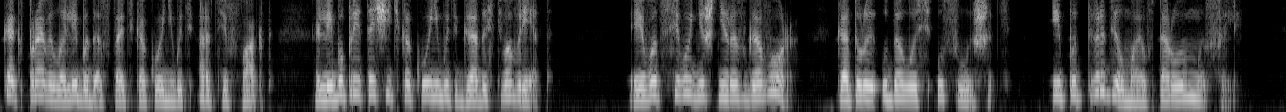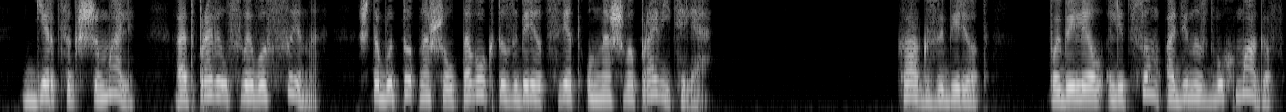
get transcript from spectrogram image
Как правило, либо достать какой-нибудь артефакт, либо притащить какую-нибудь гадость во вред. И вот сегодняшний разговор, который удалось услышать, и подтвердил мою вторую мысль. Герцог Шималь отправил своего сына, чтобы тот нашел того, кто заберет свет у нашего правителя. «Как заберет?» — побелел лицом один из двух магов.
